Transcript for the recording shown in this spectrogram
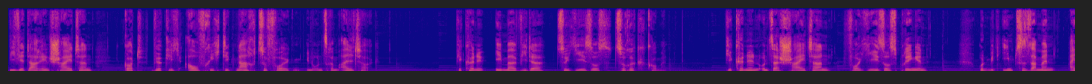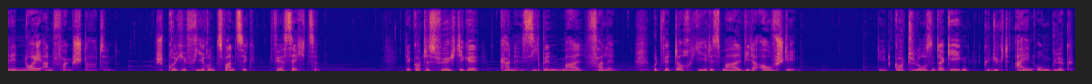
wie wir darin scheitern, Gott wirklich aufrichtig nachzufolgen in unserem Alltag, wir können immer wieder zu Jesus zurückkommen. Wir können unser Scheitern vor Jesus bringen und mit ihm zusammen einen Neuanfang starten. Sprüche 24, Vers 16. Der Gottesfürchtige kann siebenmal fallen und wird doch jedes Mal wieder aufstehen. Den Gottlosen dagegen genügt ein Unglück,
